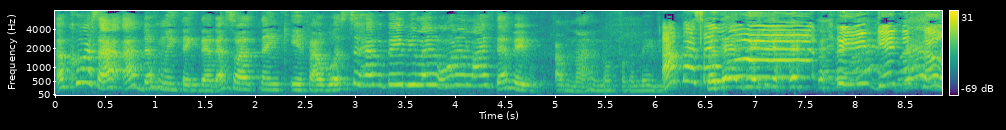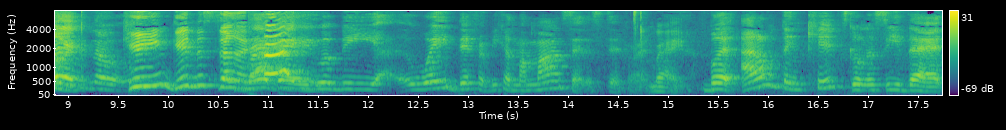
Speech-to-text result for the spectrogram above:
Of course, I, I definitely think that. That's why I think if I was to have a baby later on in life, that baby, I'm not having no fucking baby. I'm about to say, But that what? baby- King getting the That sun. baby, no. King getting the sun. That baby would be way different because my mindset is different. Right. But I don't think kids gonna see that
